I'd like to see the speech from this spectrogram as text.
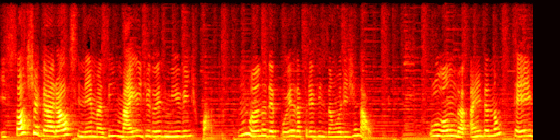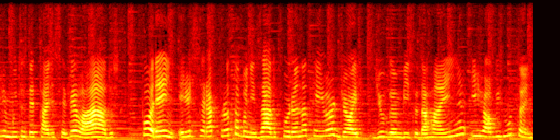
e só chegará aos cinemas em maio de 2024, um ano depois da previsão original. O longa ainda não teve muitos detalhes revelados, porém ele será protagonizado por Anna Taylor-Joy, de O Gambito da Rainha e Jovens Mutantes,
